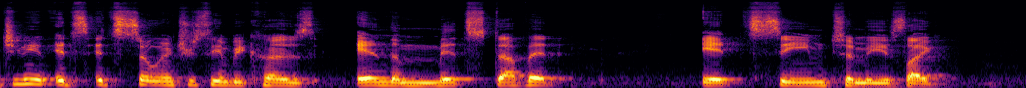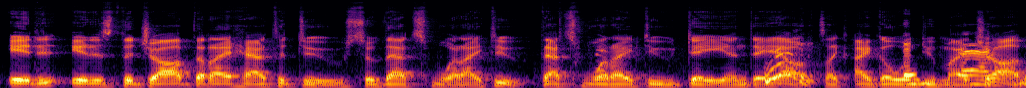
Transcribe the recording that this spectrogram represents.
Gennean, it's it's so interesting because in the midst of it, it seemed to me it's like it it is the job that I had to do, so that's what I do. That's what I do day in day out. It's like I go and do my job.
